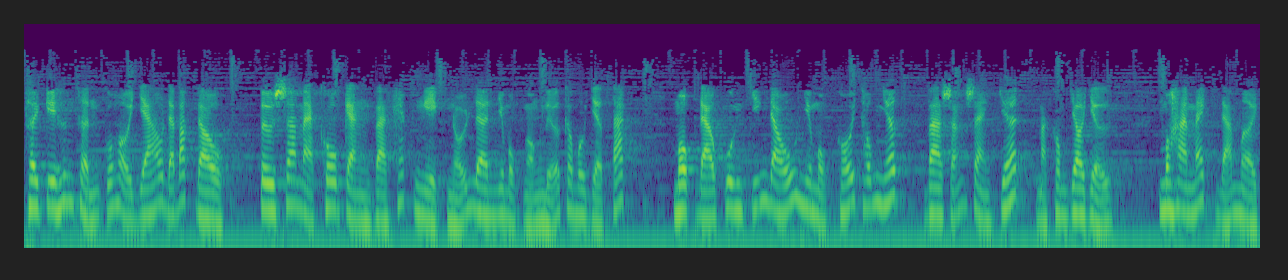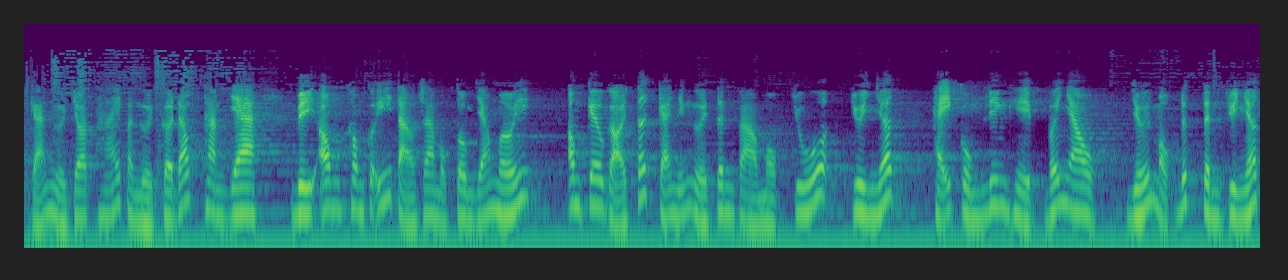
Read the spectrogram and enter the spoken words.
Thời kỳ hưng thịnh của Hồi giáo đã bắt đầu, từ sa mạc khô cằn và khắc nghiệt nổi lên như một ngọn lửa không bao giờ tắt, một đạo quân chiến đấu như một khối thống nhất và sẵn sàng chết mà không do dự. Mohammed đã mời cả người Do Thái và người Cơ đốc tham gia vì ông không có ý tạo ra một tôn giáo mới. Ông kêu gọi tất cả những người tin vào một Chúa duy nhất, hãy cùng liên hiệp với nhau dưới một đức tin duy nhất.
